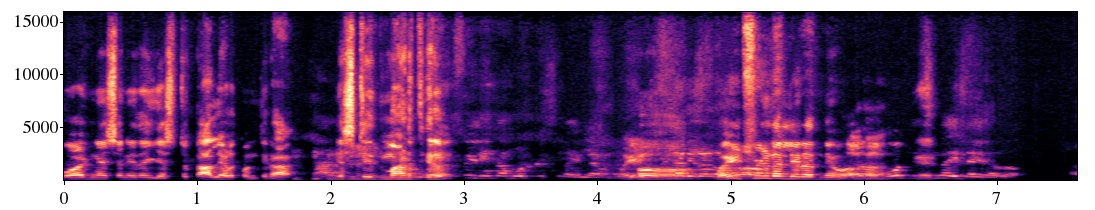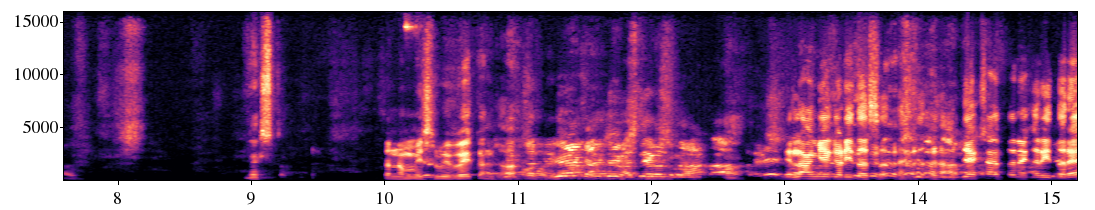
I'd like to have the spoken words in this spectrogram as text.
ಕೋಆರ್ಡಿನೇಷನ್ ಇದೆ ಎಷ್ಟು ಕಾಲ್ ಹೇಳ್ಕೊಂತೀರಾ ಎಷ್ಟು ಇದ್ ಮಾಡ್ತೀರಾ? ವೈಟ್ ಫೀಲ್ಡ್ ಅಲ್ಲಿ ಇರೋದು ನೀವು. ನೆಕ್ಸ್ಟ್ ಸರ್ ನಮ್ಮ ಹೆಸರು ವಿವೇಕ್ ಅಂತ. ಎಲ್ಲ ಹಂಗೆ ಕರೀತಾರೆ ಸರ್. ಅಧ್ಯಕ್ಷ ಅಂತಾನೆ ಕರೀತಾರೆ.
